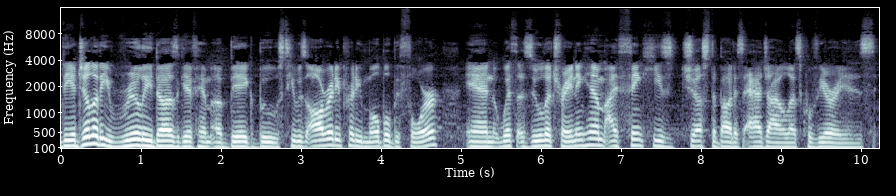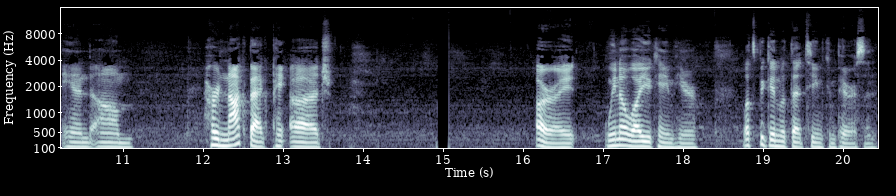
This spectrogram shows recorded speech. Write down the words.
The agility really does give him a big boost. He was already pretty mobile before, and with Azula training him, I think he's just about as agile as Kuvira is. And um, her knockback. Uh, tr- Alright, we know why you came here. Let's begin with that team comparison.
